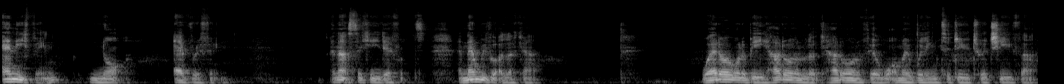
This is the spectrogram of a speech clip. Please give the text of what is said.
anything, not everything. And that's the key difference. And then we've got to look at where do I want to be? How do I want to look? How do I want to feel? What am I willing to do to achieve that?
